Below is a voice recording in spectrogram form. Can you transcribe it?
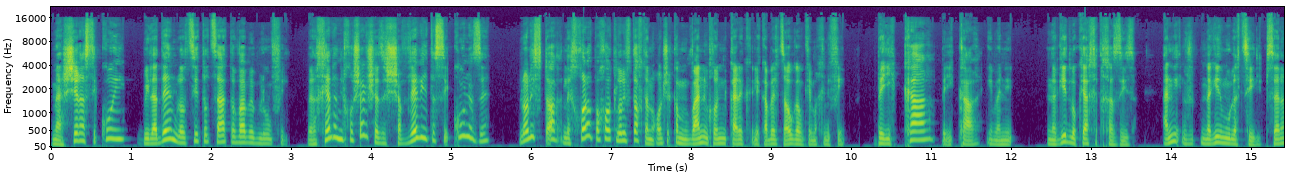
מאשר הסיכוי בלעדיהם להוציא תוצאה טובה בבלומפילד. ולכן אני חושב שזה שווה לי את הסיכון הזה, לא לפתוח, לכל הפחות לא לפתוח, למרות שכמובן הם יכולים לקבל- צהוב גם כמחליפים. בעיקר, בעיקר, אם אני נגיד לוקח את חזיזה, אני נגיד מול אצילי, בסדר?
